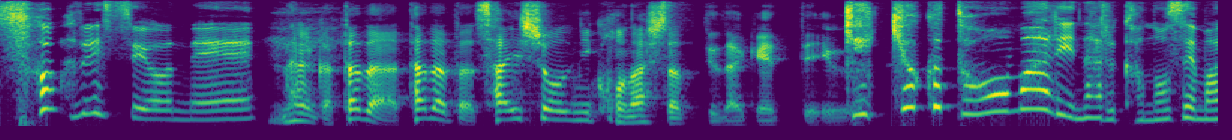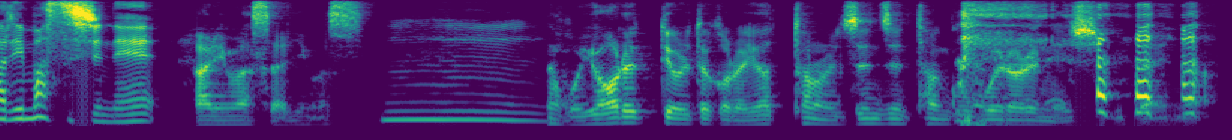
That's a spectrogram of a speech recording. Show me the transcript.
そうですよね。なんか、ただ、ただただ最初にこなしたっていうだけっていう。結局遠回りになる可能性もありますしね。あります、あります。うん。なんか、やれって言われたからやったのに全然単語覚えられねえし、みたいな。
